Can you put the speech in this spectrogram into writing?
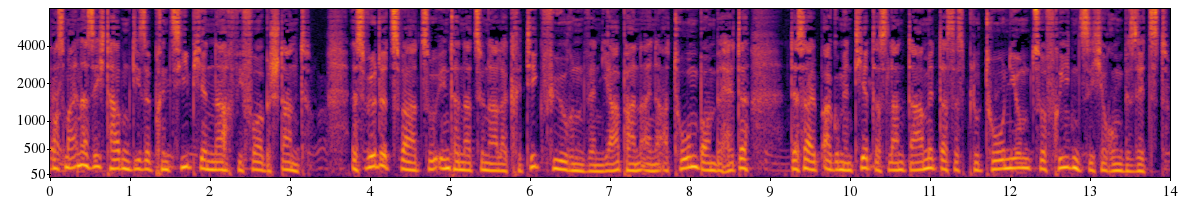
Aus meiner Sicht haben diese Prinzipien nach wie vor Bestand. Es würde zwar zu internationaler Kritik führen, wenn Japan eine Atombombe hätte, deshalb argumentiert das Land damit, dass es Plutonium zur Friedenssicherung besitzt.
